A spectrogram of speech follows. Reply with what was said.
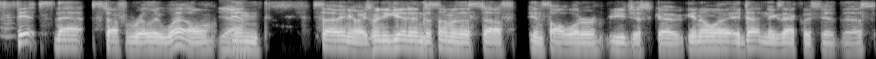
fits that stuff really well. Yeah. And so, anyways, when you get into some of this stuff in saltwater, you just go, you know what? It doesn't exactly fit this.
